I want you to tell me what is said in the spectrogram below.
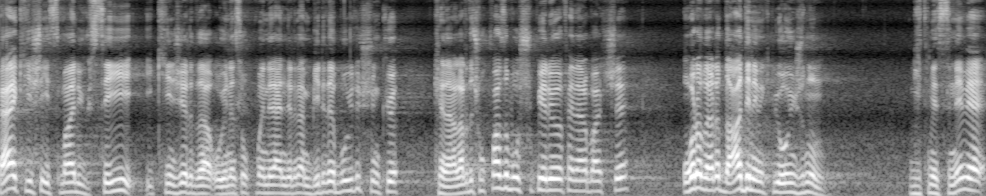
Belki işte İsmail Yüksek'i ikinci yarıda oyuna sokma nedenlerinden biri de buydu. Çünkü kenarlarda çok fazla boşluk veriyor Fenerbahçe. Oralara daha dinamik bir oyuncunun gitmesini ve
